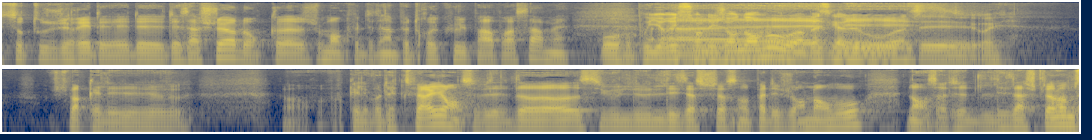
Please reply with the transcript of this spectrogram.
surtout, géré des, des- des acheteurs, donc euh, je manque peut-être un peu de recul par rapport à ça, mais Bon, a priori, ce sont des gens Euh, normaux, hein, Pascal mais hein, ouais. je sais pas quelle est, euh, alors, quelle est votre expérience? Vous êtes, euh, si vous- les acheteurs ne sont pas des gens normaux, non, ça, les acheteurs. Non, mais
